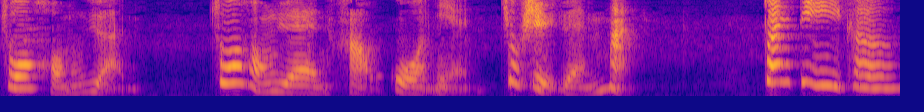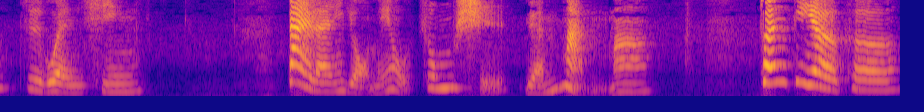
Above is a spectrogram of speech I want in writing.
搓红圆，搓红圆好过年，就是圆满。端第一颗，自问心，待人有没有忠实圆满吗？端第二颗，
